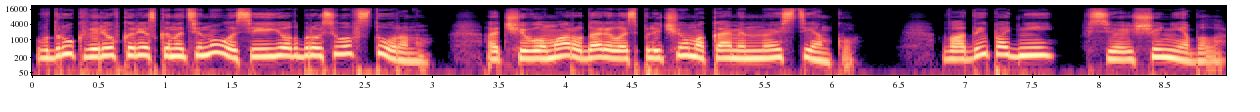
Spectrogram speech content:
Вдруг веревка резко натянулась и ее отбросило в сторону, отчего Мар ударилась плечом о каменную стенку. Воды под ней все еще не было.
